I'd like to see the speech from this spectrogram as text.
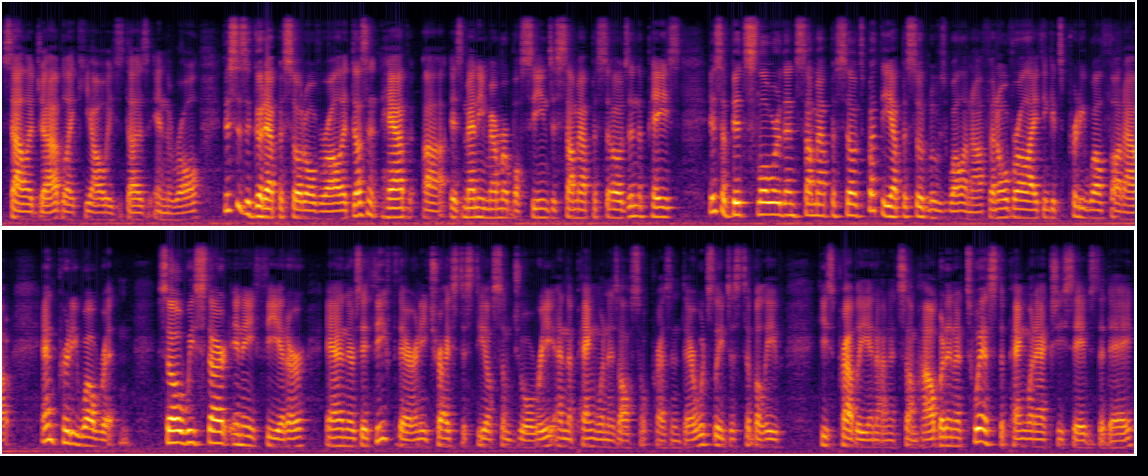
solid job like he always does in the role. This is a good episode overall. It doesn't have uh, as many memorable scenes as some episodes, and the pace is a bit slower than some episodes, but the episode moves well enough. And overall, I think it's pretty well thought out and pretty well written. So we start in a theater, and there's a thief there, and he tries to steal some jewelry, and the penguin is also present there, which leads us to believe he's probably in on it somehow. But in a twist, the penguin actually saves the day.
